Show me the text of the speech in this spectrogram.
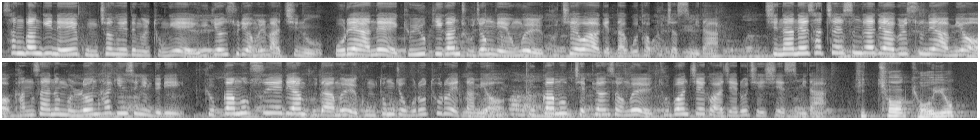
상반기 내에 공청회 등을 통해 의견 수렴을 마친 후 올해 안에 교육기관 조정 내용을 구체화하겠다고 덧붙였습니다. 지난해 사찰 승가대학을 순회하며 강사는 물론 학인 스님들이 교과목 수에 대한 부담을 공통적으로 토로했다며 교과목 재편성을 두 번째 과제로 제시했습니다. 기초 교육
